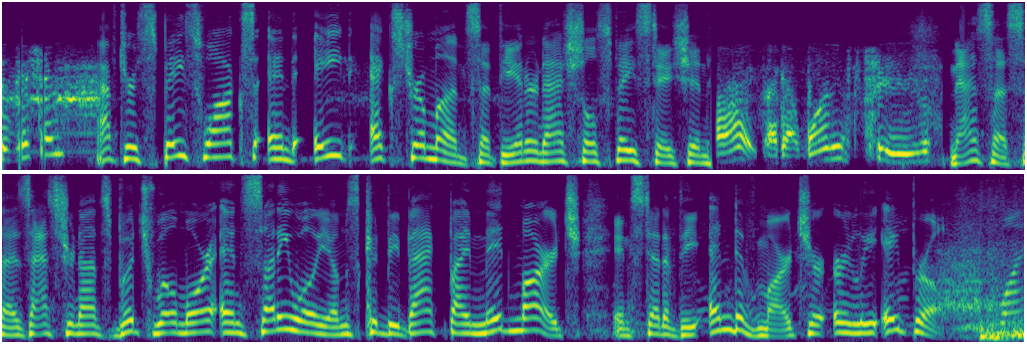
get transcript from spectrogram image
position. After spacewalks and eight extra months at the International Space Station. One, two. NASA says astronauts Butch Wilmore and Suni Williams could be back by mid March instead of the end of March or early April. One.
